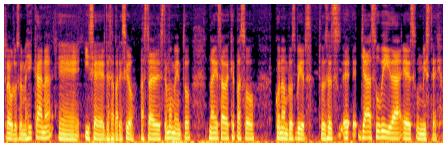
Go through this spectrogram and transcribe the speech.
Revolución Mexicana eh, y se desapareció. Hasta este momento, nadie sabe qué pasó con Ambrose Bierce. Entonces, eh, ya su vida es un misterio.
